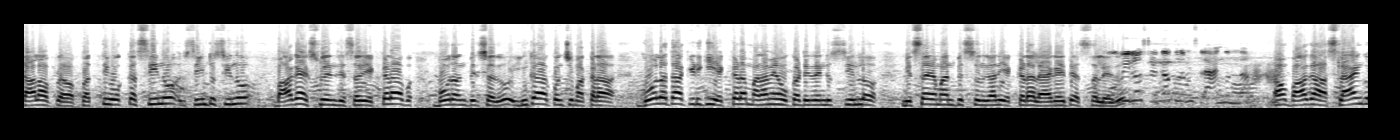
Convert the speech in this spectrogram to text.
చాలా ప్ర- ప్రతి ఒక్క సీను సీన్ టు సీను బాగా ఎక్స్ప్లెయిన్ చేస్తారు ఎక్కడ బోర్ అనిపించదు. ఇంకా కొంచెం అక్కడ గోల తాకిడికి ఎక్కడ మనమే ఒకటి రెండు సీన్లో మిస్ అయ్యామనిపిస్తుంది కానీ ఎక్కడ లాగ్ అయితే ఆ, బాగా స్లాంగ్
